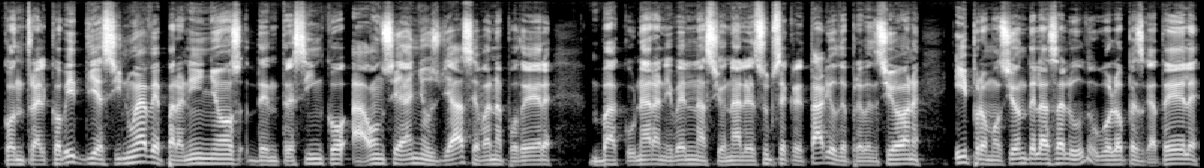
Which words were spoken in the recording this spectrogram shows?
contra el COVID-19 para niños de entre 5 a 11 años ya se van a poder vacunar a nivel nacional. El subsecretario de Prevención y Promoción de la Salud, Hugo López Gatel,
